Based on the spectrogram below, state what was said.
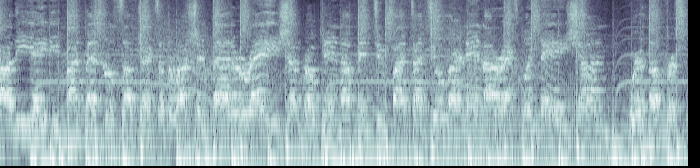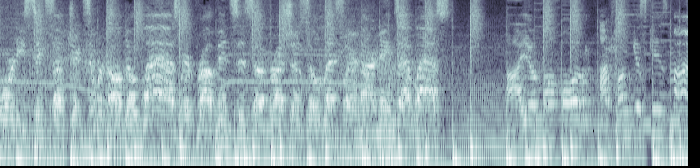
are the 85 federal subjects of the Russian Federation, broken up into five types you'll learn in our explanation. We're the first 46 subjects and we're called Oblast. We're provinces of Russia, so let's learn our names at last. I am Amur, Arkhangelsk is my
